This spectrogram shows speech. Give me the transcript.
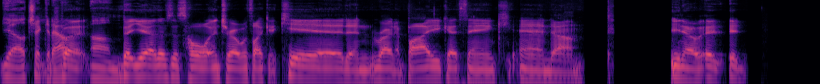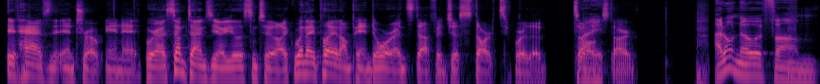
yeah, I'll check it out. But um, but yeah, there's this whole intro with like a kid and riding a bike, I think, and um, you know, it it it has the intro in it. Whereas sometimes you know you listen to like when they play it on Pandora and stuff, it just starts where the song Right. starts. I don't know if um,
